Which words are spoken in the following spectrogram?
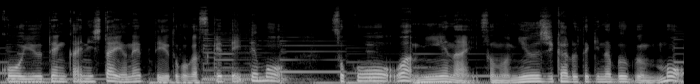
うこういう展開にしたいよねっていうとこが透けていてもそこは見えないそのミュージカル的な部分も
